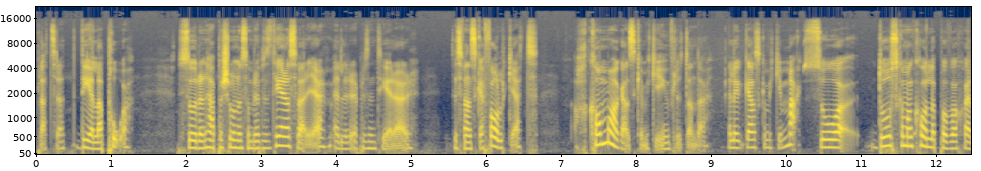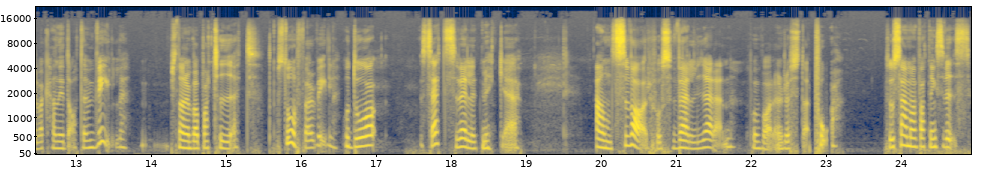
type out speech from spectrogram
platser att dela på. Så den här personen som representerar Sverige eller representerar det svenska folket kommer ha ganska mycket inflytande eller ganska mycket makt. Så då ska man kolla på vad själva kandidaten vill snarare än vad partiet de står för vill. Och då sätts väldigt mycket ansvar hos väljaren på vad den röstar på. Så sammanfattningsvis,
